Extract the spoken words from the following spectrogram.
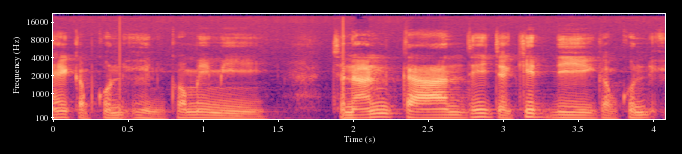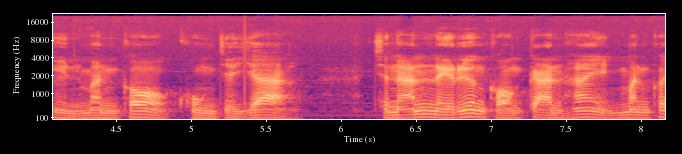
ให้กับคนอื่นก็ไม่มี ฉะนั้นการที่จะคิดดีกับคนอื่นมันก็คงจะยาก ฉะนั้นในเรื่องของการให้มันก็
